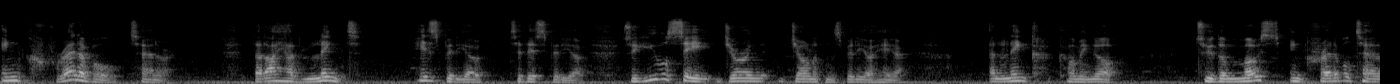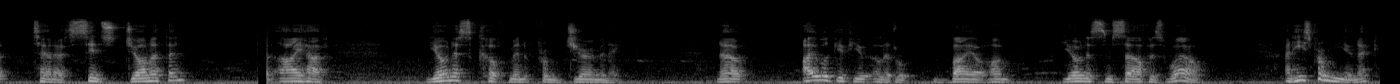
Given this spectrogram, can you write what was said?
incredible tenor that I have linked his video to this video. So you will see during Jonathan's video here, a link coming up to the most incredible tenor, tenor since Jonathan. that I have Jonas Kaufmann from Germany. Now, I will give you a little bio on Jonas himself as well. And he's from Munich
